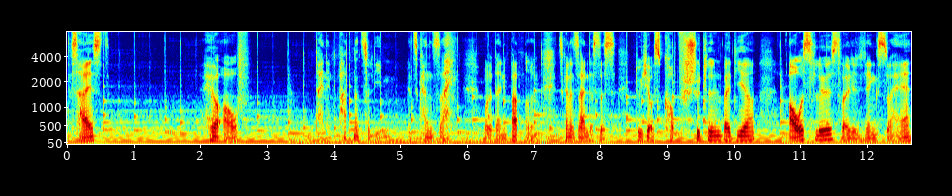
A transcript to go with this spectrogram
Das heißt, hör auf, deinen Partner zu lieben. Jetzt kann es sein, oder deine Partnerin, jetzt kann es sein, dass das durchaus Kopfschütteln bei dir auslöst, weil du denkst so, hä,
